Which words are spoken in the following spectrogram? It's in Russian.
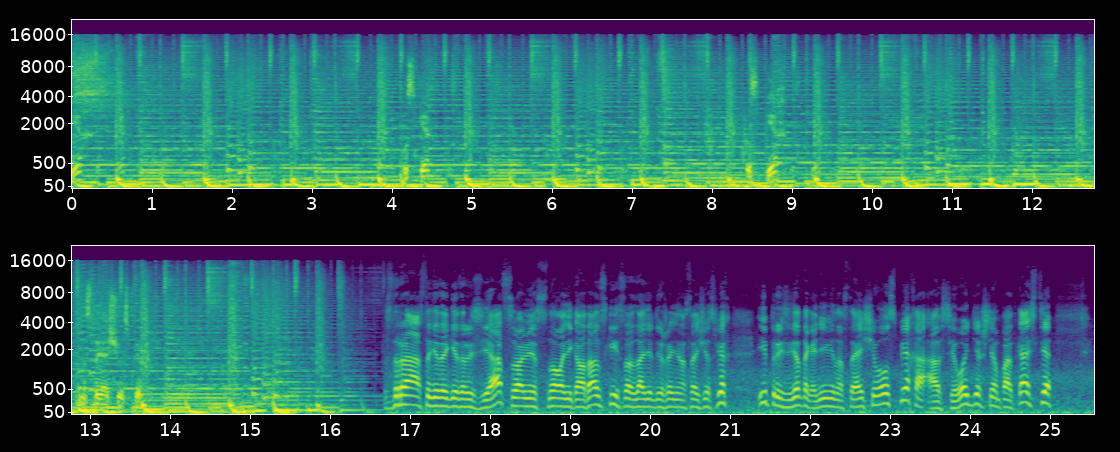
Успех. Успех. Успех. Настоящий успех. Здравствуйте, дорогие друзья! С вами снова Николай Танский, создатель движения «Настоящий успех» и президент Академии «Настоящего успеха». А в сегодняшнем подкасте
